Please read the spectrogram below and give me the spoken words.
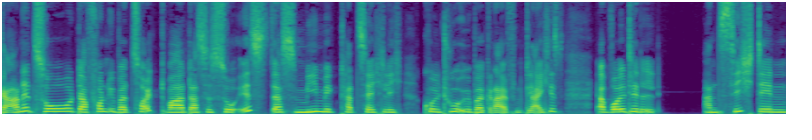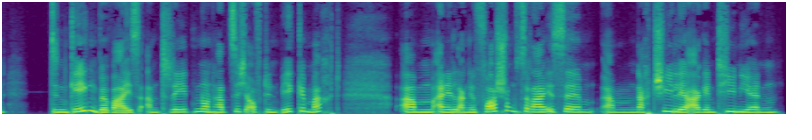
gar nicht so davon überzeugt war, dass es so ist, dass Mimik tatsächlich kulturübergreifend gleich ist. Er wollte an sich den, den Gegenbeweis antreten und hat sich auf den Weg gemacht, ähm, eine lange Forschungsreise ähm, nach Chile, Argentinien,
